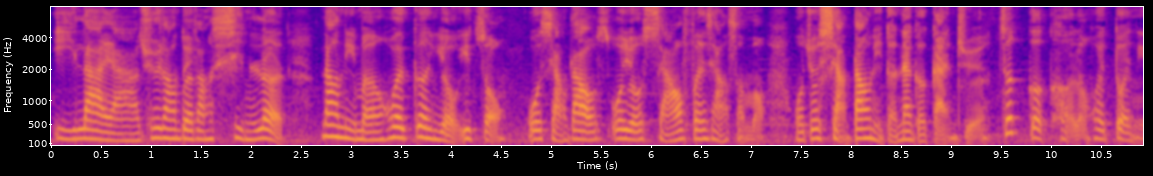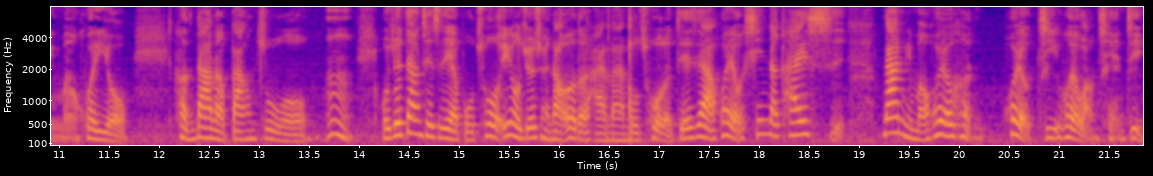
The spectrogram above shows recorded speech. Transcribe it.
依赖啊，去让对方信任，让你们会更有一种我想到我有想要分享什么，我就想到你的那个感觉，这个可能会对你们会有很大的帮助哦。嗯，我觉得这样其实也不错，因为我觉得选到二的还蛮不错的。接下来会有新的开始，那你们会有很会有机会往前进。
